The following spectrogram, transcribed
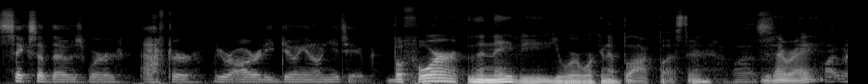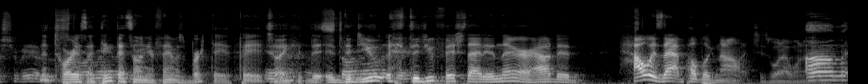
six of those were after we were already doing it on YouTube. Before the Navy, you were working at Blockbuster. Was. Is that right? Blockbuster Videos. Notorious. I think that's on your famous birthday page. Yeah, like, did, did you manager. did you fish that in there, or how did how is that public knowledge? Is what I want to. Um,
